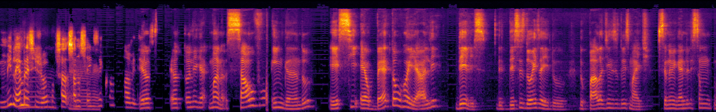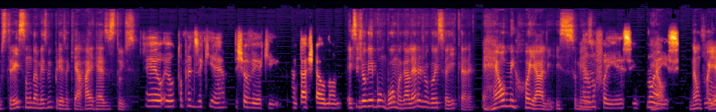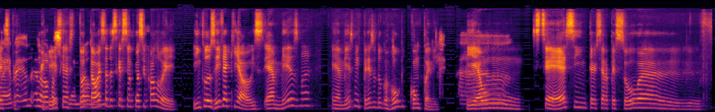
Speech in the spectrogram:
me lembra esse Hum, jogo, só, só não sei cara. dizer qual é o nome dele. Eu, eu tô ligado. Mano, salvo engano, esse é o Battle Royale deles. de- desses dois aí, do, do Paladins e do Smite. Se eu não me engano, eles são. Os três são da mesma empresa, que é a High Res Studios. É, eu, eu tô pra dizer que é. Deixa eu ver aqui. Tentar achar o nome. Esse jogo aí bombou, uma galera jogou isso aí, cara. É Helm Royale, isso mesmo. Não, não foi esse. Não Não, é esse. Não foi não esse? é, eu, não vou esse é total essa descrição que você falou aí. Inclusive aqui, ó, é a mesma é a mesma empresa do Rogue Company, que é Ah, um CS em terceira pessoa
